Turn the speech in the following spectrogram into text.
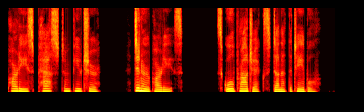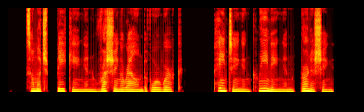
parties past and future. Dinner parties. School projects done at the table. So much baking and rushing around before work. Painting and cleaning and furnishing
